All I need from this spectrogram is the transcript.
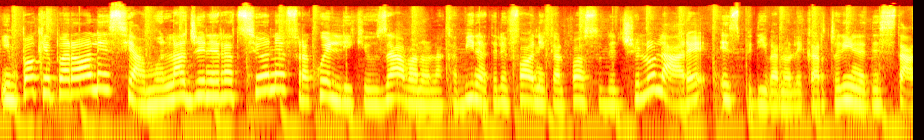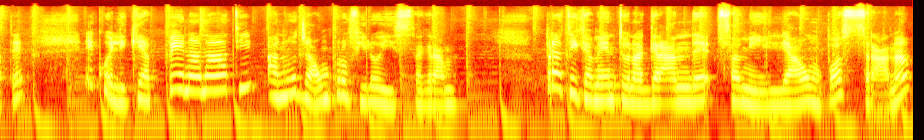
In poche parole siamo la generazione fra quelli che usavano la cabina telefonica al posto del cellulare e spedivano le cartoline d'estate e quelli che appena nati hanno già un profilo Instagram praticamente una grande famiglia, un po' strana,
